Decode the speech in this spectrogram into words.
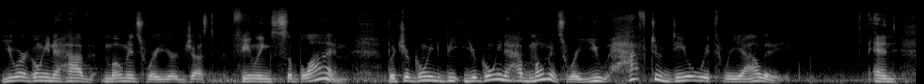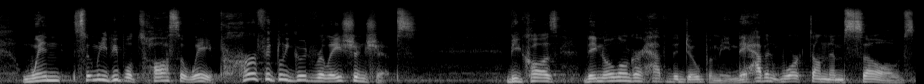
You are going to have moments where you're just feeling sublime, but you're going to be you're going to have moments where you have to deal with reality. And when so many people toss away perfectly good relationships because they no longer have the dopamine, they haven't worked on themselves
